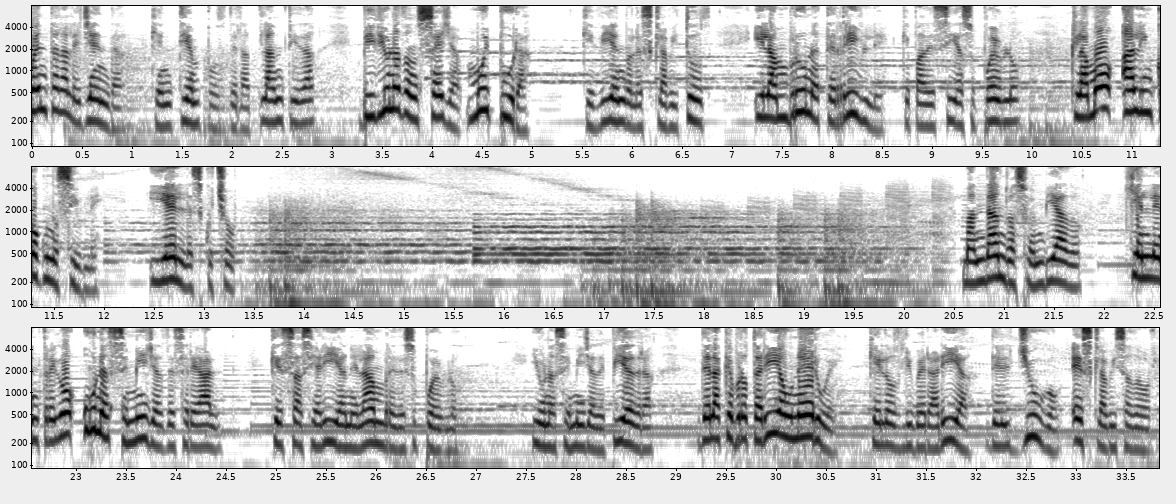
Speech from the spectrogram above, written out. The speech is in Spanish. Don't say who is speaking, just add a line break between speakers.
Cuenta la leyenda que en tiempos de la Atlántida vivió una doncella muy pura que viendo la esclavitud y la hambruna terrible que padecía su pueblo, clamó al incognoscible y él la escuchó. Mandando a su enviado, quien le entregó unas semillas de cereal que saciarían el hambre de su pueblo, y una semilla de piedra de la que brotaría un héroe que los liberaría del yugo esclavizador.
